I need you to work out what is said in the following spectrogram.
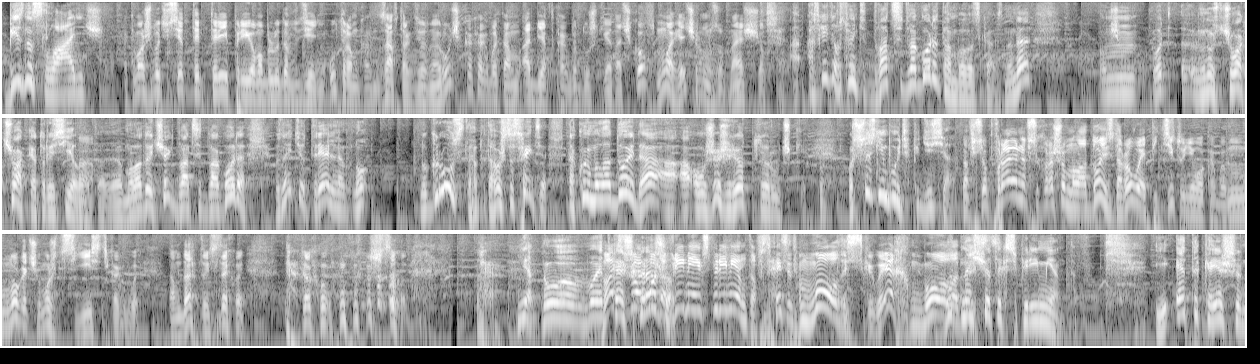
бизнес-ланч. Это может быть все три, три приема блюда в день. Утром как завтрак дверная ручка, как бы там обед, как бы душки от очков, ну а вечером зубная щетка. А, а скажите, вот смотрите, 22 года там было сказано, да? М, Вот, э, ну, чувак, чувак, который съел это, э, молодой человек, 22 года, вы знаете, вот реально, ну, ну, грустно, потому что, смотрите, такой молодой, да, а, а уже жрет ручки. Вот что с ним будет в 50? Да, все правильно, все хорошо, молодой, здоровый аппетит у него, как бы, много чего может съесть, как бы, там, да, то есть такой, как он, что? Нет, ну, это, 22 конечно, года, хорошо. время экспериментов, знаете, это молодость, как бы, эх, Вот молодость. насчет экспериментов. И это, конечно,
